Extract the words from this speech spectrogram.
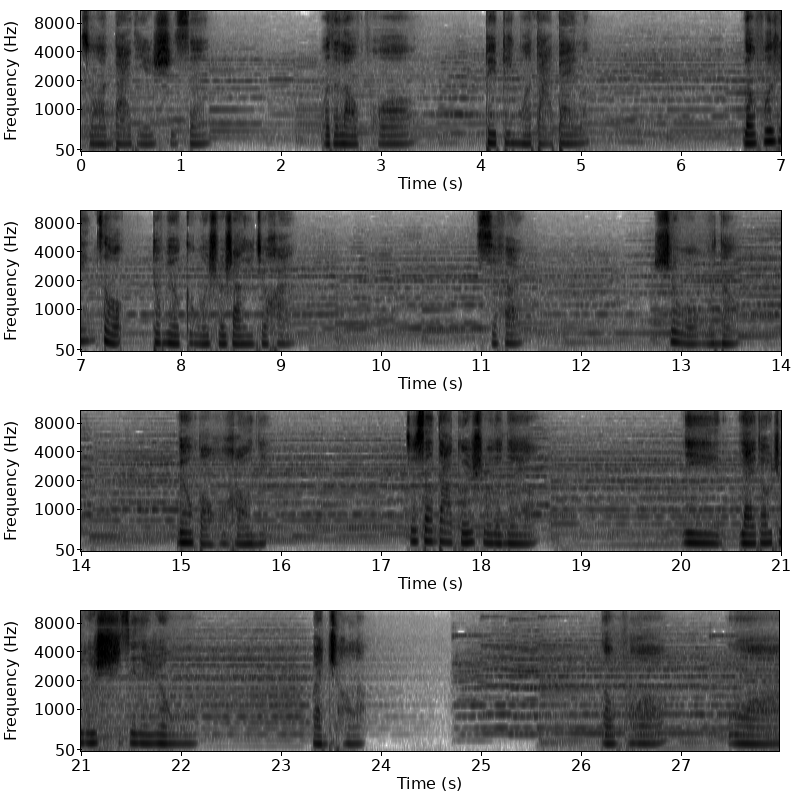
昨晚八点十三。我的老婆被病魔打败了。老婆临走都没有跟我说上一句话。媳妇儿，是我无能，没有保护好你。就像大哥说的那样，你来到这个世界的任务完成了。老婆，我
